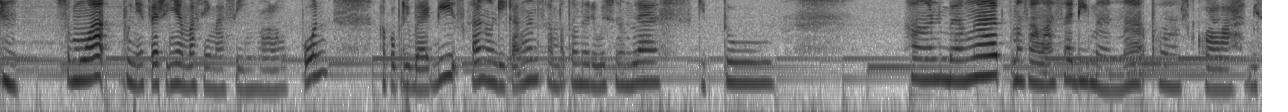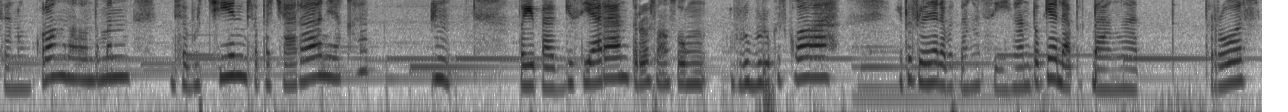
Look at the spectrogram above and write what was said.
semua punya versinya masing-masing. Walaupun aku pribadi sekarang lagi kangen sama tahun 2019 gitu. Kangen banget masa-masa di mana pulang sekolah bisa nongkrong sama teman-teman bisa bucin bisa pacaran ya kan? Pagi-pagi siaran terus langsung buru-buru ke sekolah. Itu feelnya dapat banget sih ngantuknya dapat banget. Terus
